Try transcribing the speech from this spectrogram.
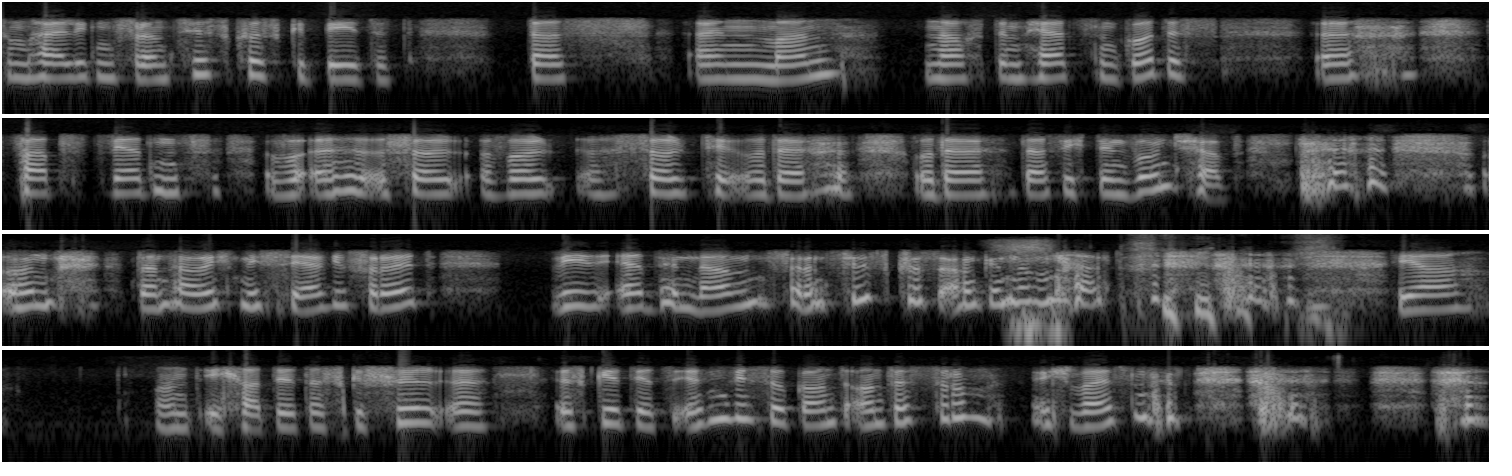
zum heiligen Franziskus gebetet, dass ein Mann nach dem Herzen Gottes äh, Papst werden äh, soll, woll, sollte oder, oder dass ich den Wunsch habe. Und dann habe ich mich sehr gefreut, wie er den Namen Franziskus angenommen hat. ja, und ich hatte das Gefühl, äh, es geht jetzt irgendwie so ganz andersrum. Ich weiß nicht.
